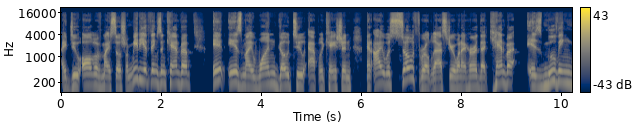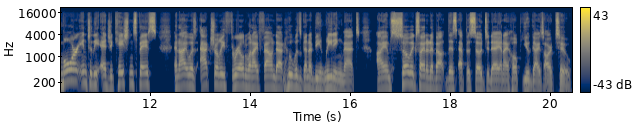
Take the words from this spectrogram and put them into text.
I do all of my social media things in Canva. It is my one go to application. And I was so thrilled last year when I heard that Canva is moving more into the education space. And I was actually thrilled when I found out who was going to be leading that. I am so excited about this episode today, and I hope you guys are too.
